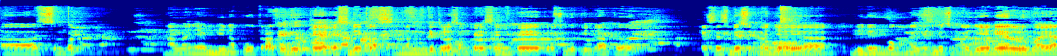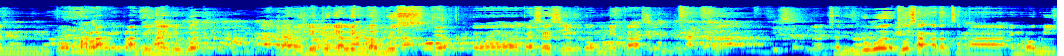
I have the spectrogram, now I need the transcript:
eh, sempet namanya Bina Putra tuh gue kayak SD kelas 6 gitu lah sampai SMP terus gue pindah ke SSB Sukma Jaya di Depok. Nah SSB Sukma Jaya ini lumayan proper lah pelatihnya juga. Eh, dia punya link bagus Iya. ke PSSI ke komunitas gitu saat itu gue gue sangkatan sama M Robi.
